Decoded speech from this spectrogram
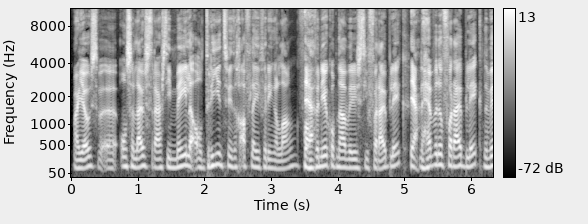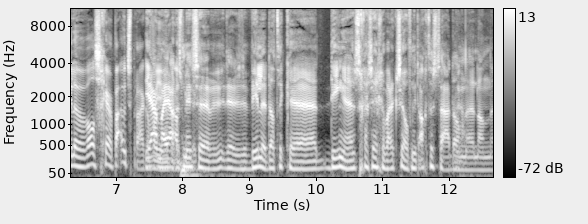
Maar Joost, eh, onze luisteraars die mailen al 23 afleveringen lang. Van Ja. wanneer komt nou weer eens die vooruitblik? Ja. Dan hebben we de vooruitblik. Dan willen we wel scherpe uitspraken Ja, maar ja, als mensen eh, willen dat ik eh, dingen ga zeggen waar ik zelf niet achter sta, dan, Ja. dan,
